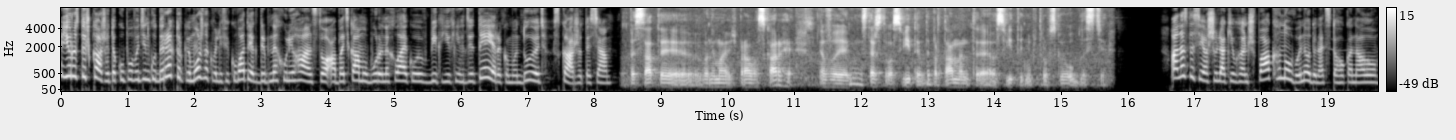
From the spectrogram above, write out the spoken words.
Юристи ж кажуть, таку поведінку директорки можна кваліфікувати як дрібне хуліганство, а батькам, обурених лайкою в бік їхніх дітей, рекомендують скаржитися. Писати вони мають право скарги в Міністерство освіти, в департамент е, освіти Дніпропетровської області. Анастасія Шуляк, Євген Шпак. Новини 11 каналу.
